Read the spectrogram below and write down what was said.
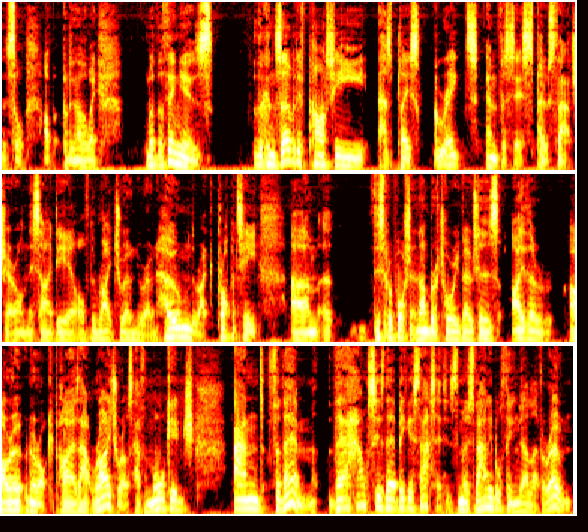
or I'll put it another way. But the thing is, the Conservative Party has placed great emphasis post Thatcher on this idea of the right to own your own home, the right to property. Um, a disproportionate number of Tory voters either are owner occupiers outright or else have a mortgage. And for them, their house is their biggest asset. It's the most valuable thing they'll ever own.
